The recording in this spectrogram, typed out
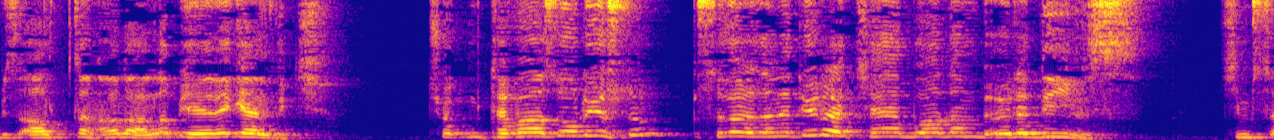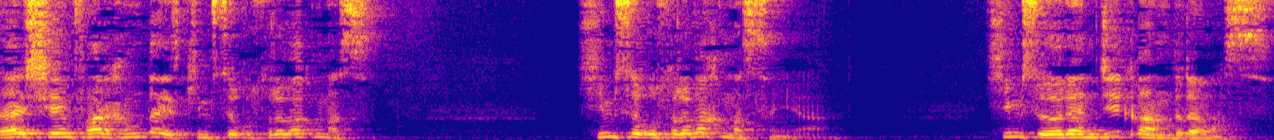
Biz alttan ala ala bir yere geldik. Çok mütevazı oluyorsun. Bu sefer zannediyorlar ki bu adam öyle değiliz. Kimse her şeyin farkındayız. Kimse kusura bakmasın. Kimse kusura bakmasın yani. Kimse öğrenciyi kandıramaz.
